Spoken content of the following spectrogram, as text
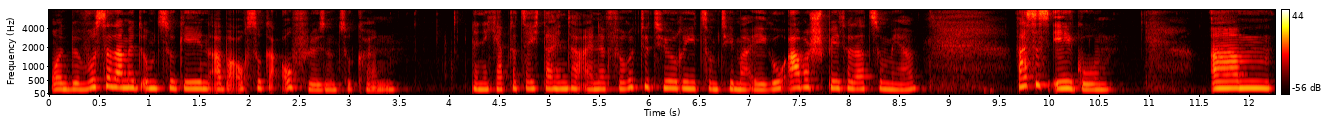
und bewusster damit umzugehen, aber auch sogar auflösen zu können. Denn ich habe tatsächlich dahinter eine verrückte Theorie zum Thema Ego, aber später dazu mehr. Was ist Ego? Ähm,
